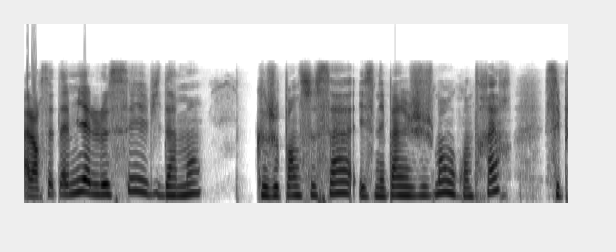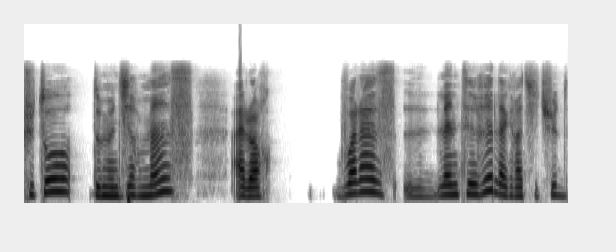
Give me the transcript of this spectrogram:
Alors cette amie, elle le sait évidemment que je pense ça et ce n'est pas un jugement, au contraire, c'est plutôt de me dire mince, alors voilà, l'intérêt de la gratitude,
